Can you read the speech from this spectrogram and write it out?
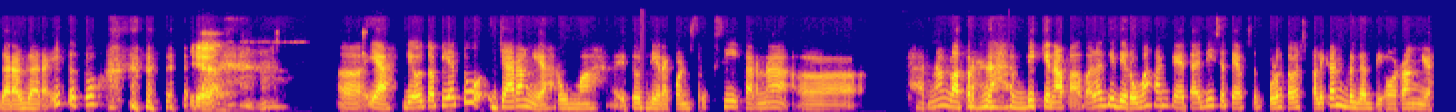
gara-gara itu tuh. Yeah. uh, ya di Utopia tuh jarang ya rumah itu direkonstruksi karena uh, karena nggak pernah bikin apa-apa lagi di rumah kan. Kayak tadi setiap 10 tahun sekali kan berganti orang ya.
